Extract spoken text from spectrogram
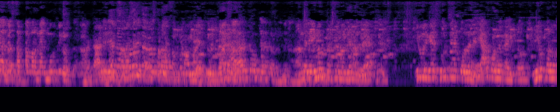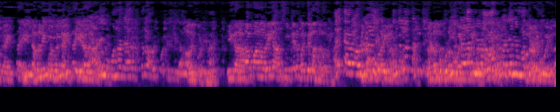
ಆಗಸ್ಟ್ ಸೆಪ್ಟೆಂಬರ್ ನ್ಯಾಗ ಮೂರು ತಿಂಗಳು ಆಮೇಲೆ ಇನ್ನೊಂದು ಪ್ರಶ್ನೆ ನಮ್ದೇನಂದ್ರೆ ಇವರಿಗೆ ಸೂಚನೆ ಕೊಡದೇನೆ. ಯಾರು ಕೊಡ್ಬೇಕಾಗಿತ್ತು? ನೀವು ಕೊಡ್ಬೇಕಾಗಿತ್ತಾ? ಈ ಡಬಲ್ ಕೊಡ್ಬೇಕಾಗಿತ್ತಾ? ಅವ್ರಿಗೆ ಅವ್ರಿಗೆ ಕೊಟ್ಟಿದ್ರು ಈಗ ದೊಡ್ಡಪ್ಪನವರಿಗೆ ಆ ಸೂಚನೆ ಬಂದಿಲ್ಲ ಸರ್ ಅವ್ರಿಗೆ. ದೊಡ್ಡಪ್ಪ ಕೂಡ. ದೊಡ್ಡಪ್ಪ. ದೊಡ್ಡಪ್ಪ ಹೋಗಿಲ್ಲ.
